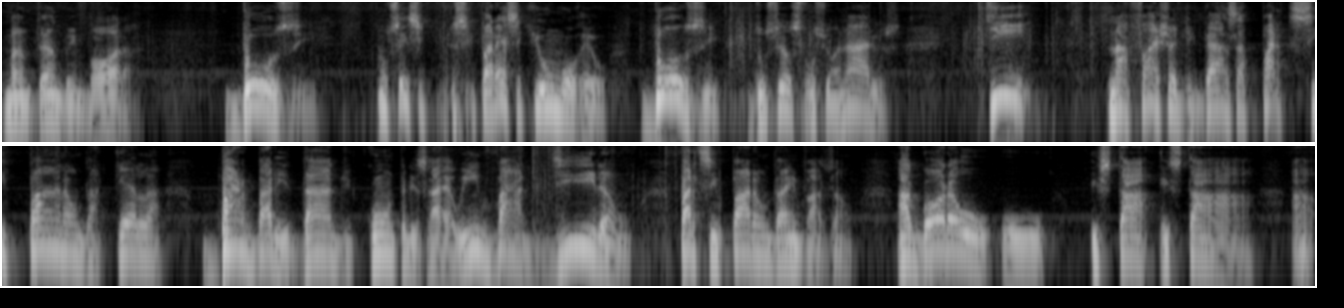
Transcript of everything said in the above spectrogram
mandando embora 12, não sei se, se parece que um morreu, 12 dos seus funcionários que na faixa de Gaza participaram daquela barbaridade contra Israel, invadiram, participaram da invasão. Agora o, o está, está a,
